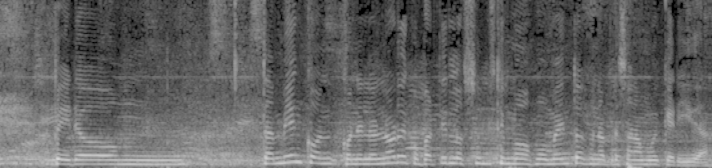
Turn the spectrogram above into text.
pero mm, también con, con el honor de compartir los últimos momentos de una persona muy querida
